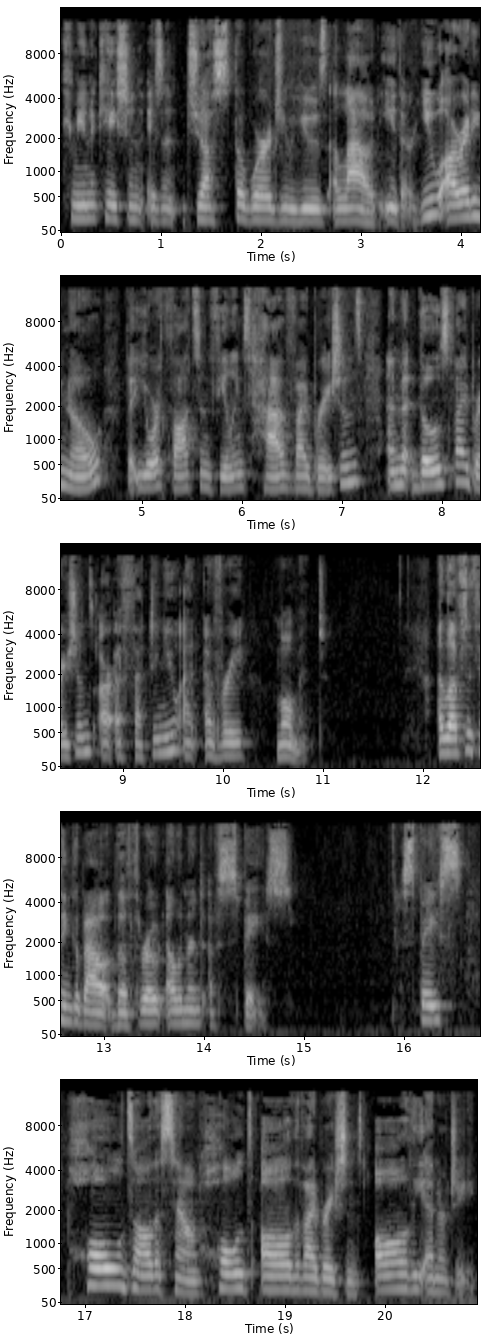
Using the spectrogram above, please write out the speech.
communication isn't just the words you use aloud either. You already know that your thoughts and feelings have vibrations and that those vibrations are affecting you at every moment. I love to think about the throat element of space. Space holds all the sound, holds all the vibrations, all the energy.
